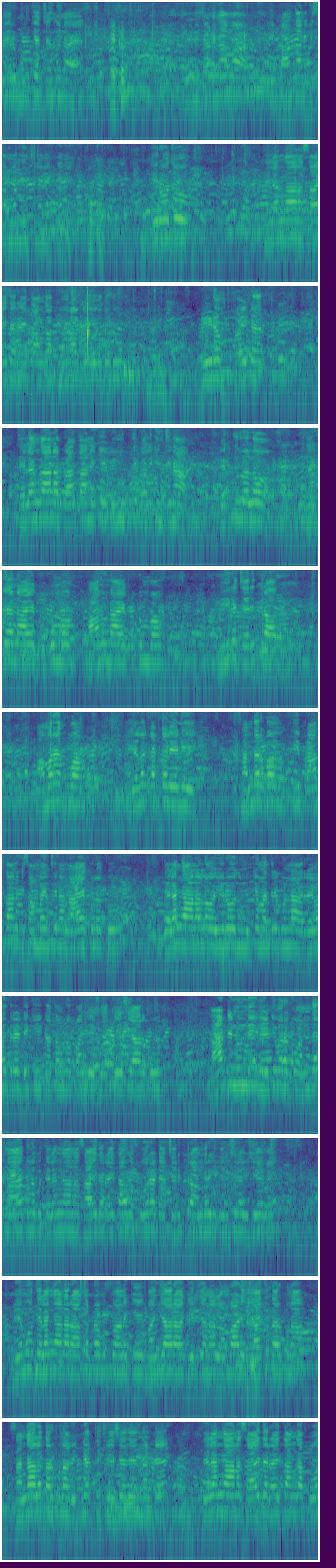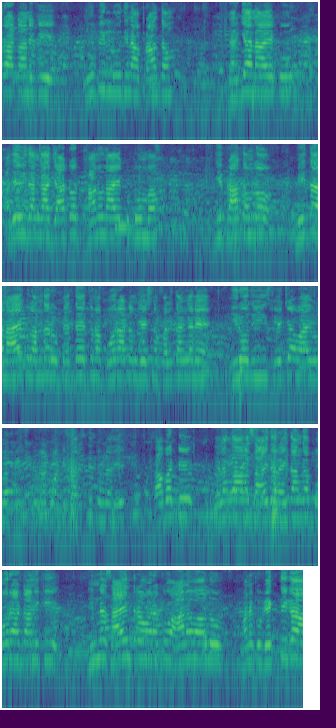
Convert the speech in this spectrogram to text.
పేరు ముఖ్య చందు నాయక్ ఎక్కడ? నేను జనగామ ఈ ప్రాంతానికి సంబంధించిన వ్యక్తిని. ఈరోజు తెలంగాణ సాయుధ రైతాంగ పోరాట యోధుడు ఫ్రీడమ్ ఫైటర్ తెలంగాణ ప్రాంతానికి విముక్తి కలిగించిన వ్యక్తులలో దర్గా నాయక్ కుటుంబం నాయక్ కుటుంబం వీర చరిత్ర అమరత్వం ఎలకట్టలేని సందర్భం ఈ ప్రాంతానికి సంబంధించిన నాయకులకు తెలంగాణలో ఈరోజు ముఖ్యమంత్రికి ఉన్న రేవంత్ రెడ్డికి గతంలో పనిచేసిన కేసీఆర్కు నాటి నుండి నేటి వరకు అందరి నాయకులకు తెలంగాణ సాయుధ రైతాంగ పోరాట చరిత్ర అందరికీ తెలిసిన విషయమే. మేము తెలంగాణ రాష్ట్ర ప్రభుత్వానికి బంజారా గిరిజన లంబాడి జాతి తరపున సంఘాల తరపున విజ్ఞప్తి చేసేది ఏంటంటే తెలంగాణ సాయుధ రైతాంగ పోరాటానికి ఊపిరిలూదిన ప్రాంతం. దర్గా నాయకు అదేవిధంగా జాటో ఠాను నాయక్ కుటుంబం. ఈ ప్రాంతంలో మిగతా నాయకులందరూ పెద్ద ఎత్తున పోరాటం చేసిన ఫలితంగానే ఈరోజు ఈ స్వేచ్ఛా వాయువులను పీల్చుకున్నటువంటి పరిస్థితి ఉన్నది. కాబట్టి తెలంగాణ సాయుధ రైతాంగ పోరాటానికి నిన్న సాయంత్రం వరకు ఆనవాళ్ళు మనకు వ్యక్తిగా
